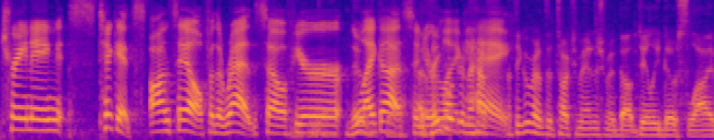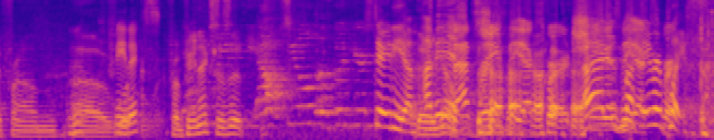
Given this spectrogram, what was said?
training tickets on sale for the Reds. So if you're New. like Yeah. us and I you're think like, we're gonna hey, have. I think we're gonna have to talk to management about Daily Dose Live from uh, Phoenix? From Phoenix, is it? Stadium. There I'm you go. in. that's she's the expert. She That is is my favorite expert.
